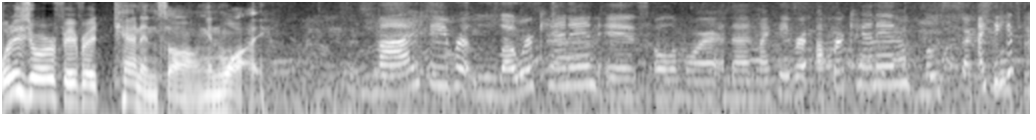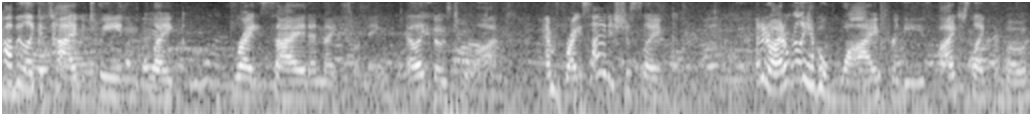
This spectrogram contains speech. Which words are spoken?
What is your favorite canon song and why? My favorite lower canon is Olamore, and then my favorite upper canon, I think it's probably like a tie between like Bright Side and Night Swimming. I like those two a lot. And Bright Side is just like, I don't know, I don't really have a why for these, but I just like them both.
